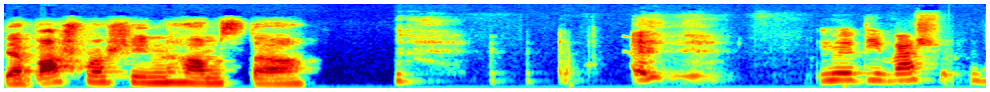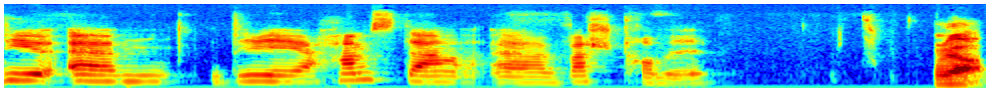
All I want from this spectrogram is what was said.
Der Waschmaschinenhamster. Nur die Wasch. Die, ähm, die Hamster-Waschtrommel. Ja.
